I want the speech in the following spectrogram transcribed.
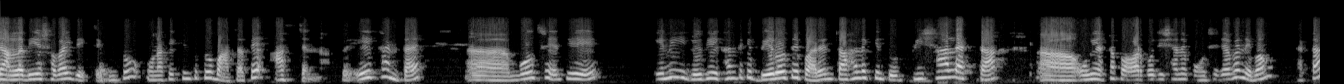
জানলা দিয়ে সবাই দেখছে, কিন্তু ওনাকে কিন্তু কেউ বাঁচাতে আসছেন না। তো এইখানটায় বলছে যে ইনি যদি এখান থেকে বেরোতে পারেন, তাহলে কিন্তু বিশাল একটা উনি একটা পাওয়ার পজিশনে পৌঁছে যাবেন এবং একটা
